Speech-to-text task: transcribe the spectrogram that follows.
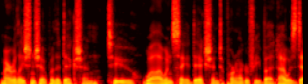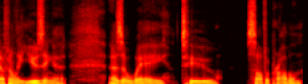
my relationship with addiction to, well, I wouldn't say addiction to pornography, but I was definitely using it as a way to solve a problem.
